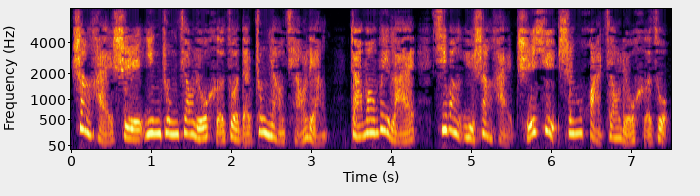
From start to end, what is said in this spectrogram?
上海是英中交流合作的重要桥梁，展望未来，希望与上海持续深化交流合作。”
